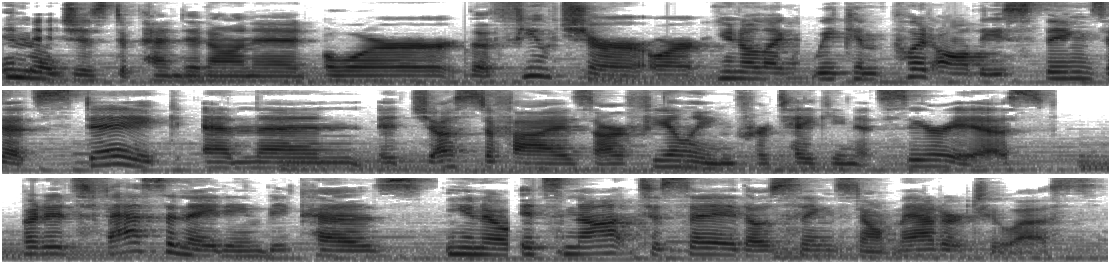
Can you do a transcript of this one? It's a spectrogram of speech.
image is dependent on it, or the future, or, you know, like we can put all these things at stake and then it justifies our feeling for taking it serious. But it's fascinating because, you know, it's not to say those things don't matter to us,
